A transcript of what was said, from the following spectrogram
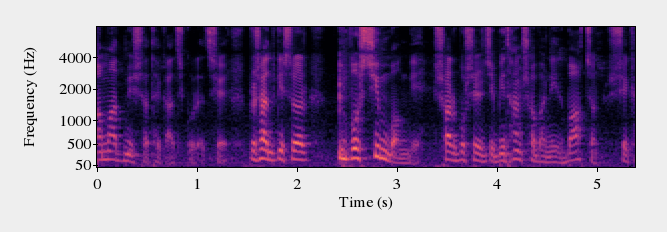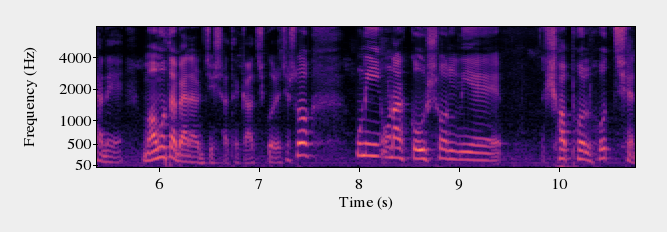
আম আদমির সাথে কাজ করেছে। প্রশান্ত কিশোর পশ্চিমবঙ্গে সর্বশেষ যে বিধানসভা নির্বাচন, সেখানে মমতা ব্যানার্জির সাথে কাজ করেছে। সো উনি ওনার কৌশল নিয়ে সফল হচ্ছেন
